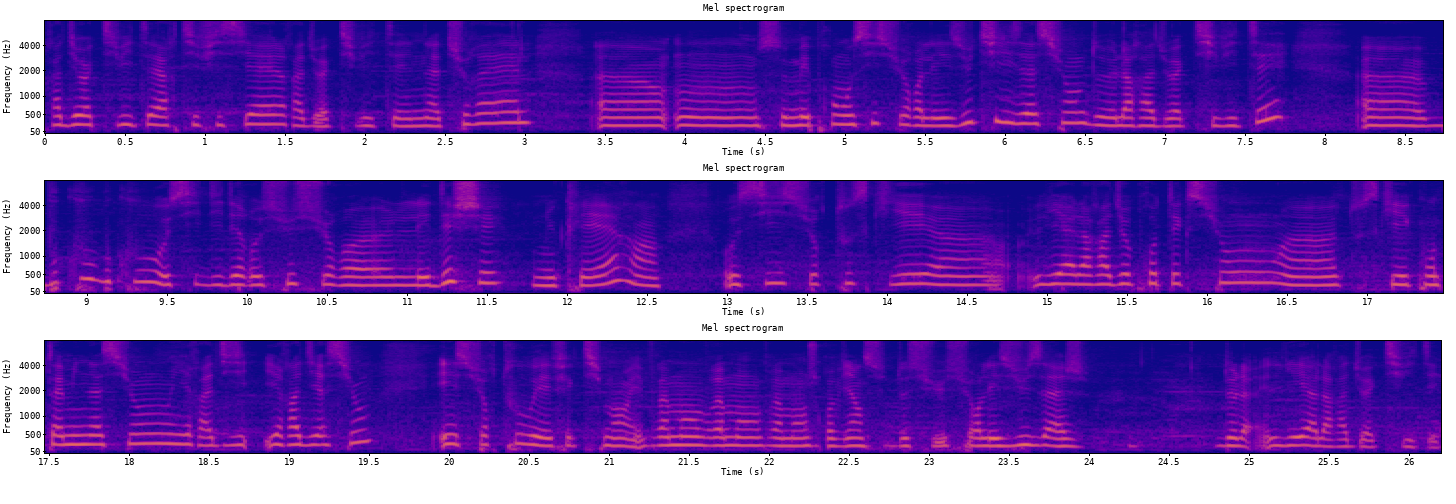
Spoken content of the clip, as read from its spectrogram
radioactivité artificielle, radioactivité naturelle. Euh, on se méprend aussi sur les utilisations de la radioactivité. Euh, beaucoup, beaucoup aussi d'idées reçues sur euh, les déchets nucléaires, aussi sur tout ce qui est lié à la radioprotection, tout ce qui est contamination, irradiation, et surtout, effectivement, et vraiment, vraiment, vraiment, je reviens dessus, sur les usages liés à la radioactivité.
